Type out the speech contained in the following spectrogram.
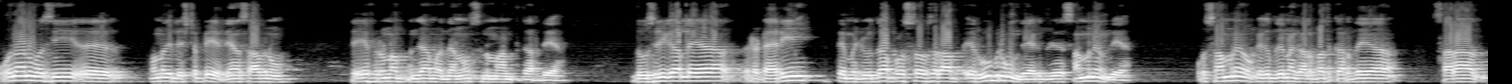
ਉਹਨਾਂ ਨੂੰ ਅਸੀਂ ਉਹਨਾਂ ਦੀ ਲਿਸਟ ਭੇਜਦੇ ਹਾਂ ਸਭ ਨੂੰ। ਤੇ ਫਿਰ ਉਹਨਾਂ ਪੰਜਾਂ ਬੰਦਿਆਂ ਨੂੰ ਸਨਮਾਨਿਤ ਕਰਦੇ ਆ। ਦੂਸਰੀ ਗੱਲ ਇਹ ਆ, ਰਿਟਾਇਰੀ ਤੇ ਮੌਜੂਦਾ ਪੁਲਿਸ ਅਫਸਰ ਆਪ ਇਹ ਰੂਬਰੂ ਹੁੰਦੇ ਆ, ਇੱਕ ਦੂਜੇ ਦੇ ਸਾਹਮਣੇ ਹੁੰਦੇ ਆ। ਉਹ ਸਾਹਮਣੇ ਹੋ ਕੇ ਇੱਕ ਦੂਜੇ ਨਾਲ ਗੱਲਬਾਤ ਕਰਦੇ ਆ। ਸਾਰਾ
